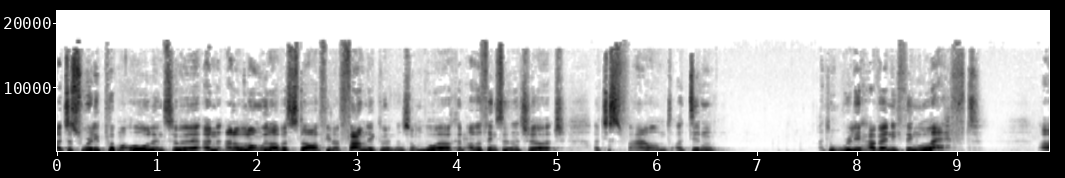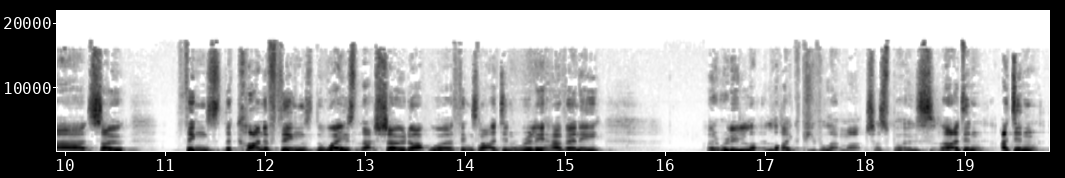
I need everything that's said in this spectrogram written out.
I just really put my all into it. And, and along with other stuff, you know, family commitments and work and other things in the church, I just found I didn't, I didn't really have anything left. Uh, so things, the kind of things, the ways that that showed up were things like I didn't really have any. I don't really li- like people that much, I suppose. I didn't. I didn't.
